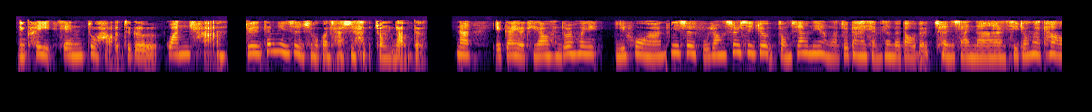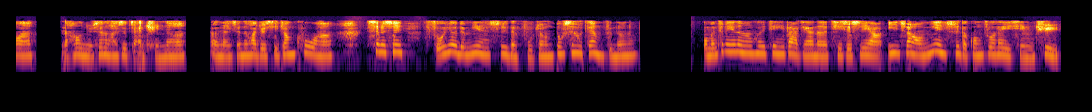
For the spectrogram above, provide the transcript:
你可以先做好这个观察。就是在面试的时候观察是很重要的。那也刚有提到，很多人会疑惑啊，面试服装是不是就总是要那样啊？就大家想象得到的衬衫啊、西装外套啊，然后女生的话是窄裙啊，然后男生的话就西装裤啊，是不是所有的面试的服装都是要这样子呢？我们这边呢会建议大家呢，其实是要依照面试的工作类型去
